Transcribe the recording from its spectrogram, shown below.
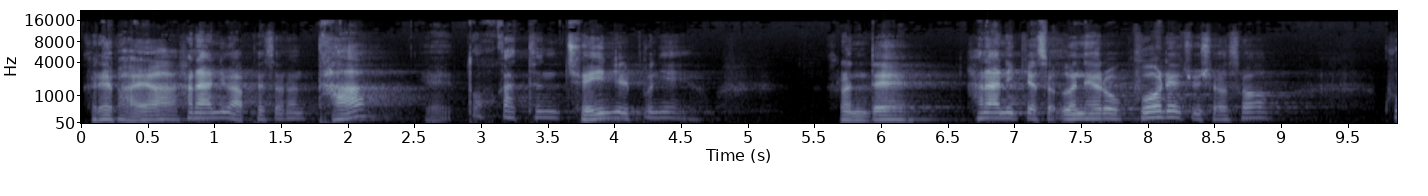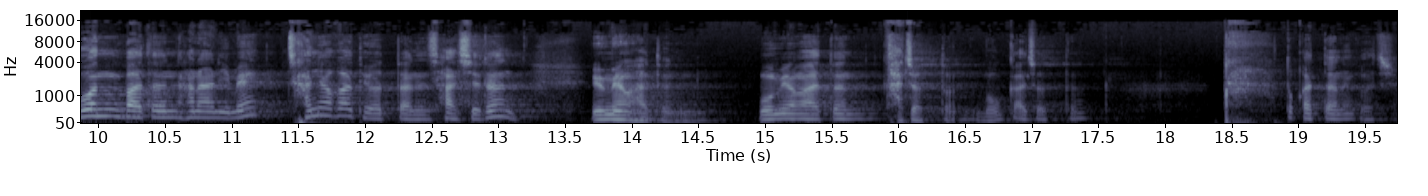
그래 봐야 하나님 앞에서는 다 예, 똑같은 죄인일 뿐이에요. 그런데 하나님께서 은혜로 구원해 주셔서 구원받은 하나님의 자녀가 되었다는 사실은 유명하든 무명하든 가졌든 못 가졌든 다 똑같다는 거죠.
